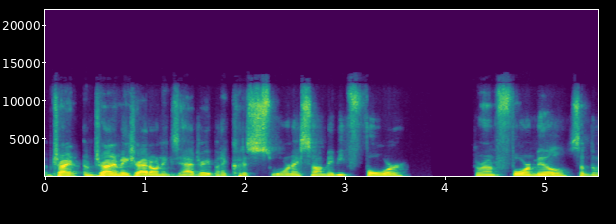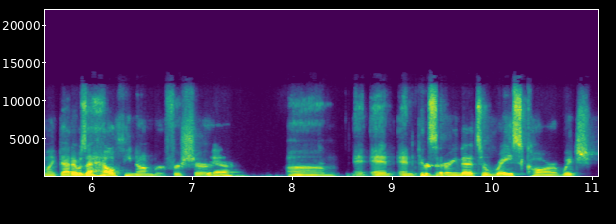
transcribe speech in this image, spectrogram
I'm trying I'm trying to make sure I don't exaggerate, but I could have sworn I saw maybe four around four mil, something like that. It was a healthy number for sure. Yeah. Um, and and considering that it's a race car, which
